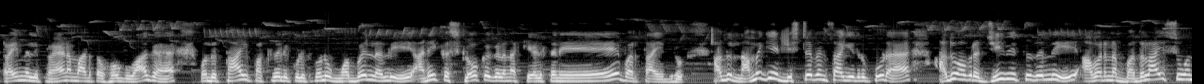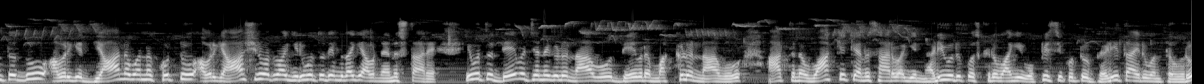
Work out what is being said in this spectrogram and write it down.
ಟ್ರೈನಲ್ಲಿ ಪ್ರಯಾಣ ಮಾಡ್ತಾ ಹೋಗುವಾಗ ಒಂದು ತಾಯಿ ಪಕ್ಕದಲ್ಲಿ ಕುಳಿತುಕೊಂಡು ಮೊಬೈಲ್ನಲ್ಲಿ ಅನೇಕ ಶ್ಲೋಕಗಳನ್ನು ಕೇಳ್ತಾನೇ ಬರ್ತಾ ಇದ್ರು. ಅದು ನಮಗೆ ಡಿಸ್ಟರ್ಬೆನ್ಸ್ ಆಗಿದ್ರು ಕೂಡ ಅದು ಅವರ ಜೀವಿತದಲ್ಲಿ ಅವರನ್ನು ಬದಲಾಯಿಸುವಂಥದ್ದು, ಅವರಿಗೆ ಧ್ಯಾನವನ್ನು ಕೊಟ್ಟು ಅವರಿಗೆ ಆಶೀರ್ವಾದವಾಗಿ ಇರುವಂಥದ್ದು ಎಂಬುದಾಗಿ ಅವ್ರು ನೆನೆಸ್ತಾರೆ. ಇವತ್ತು ದೇವ ಜನಗಳು ನಾವು, ದೇವರ ಮಕ್ಕಳು ನಾವು ಆತನ ವಾಕ್ಯಕ್ಕೆ ಅನುಸಾರವಾಗಿ ನಡೆಯುವುದಕ್ಕೋಸ್ಕರವಾಗಿ ಒಪ್ಪಿಸಿಕೊಟ್ಟು ಬೆಳೀತಾ ಇರುವಂಥವರು,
